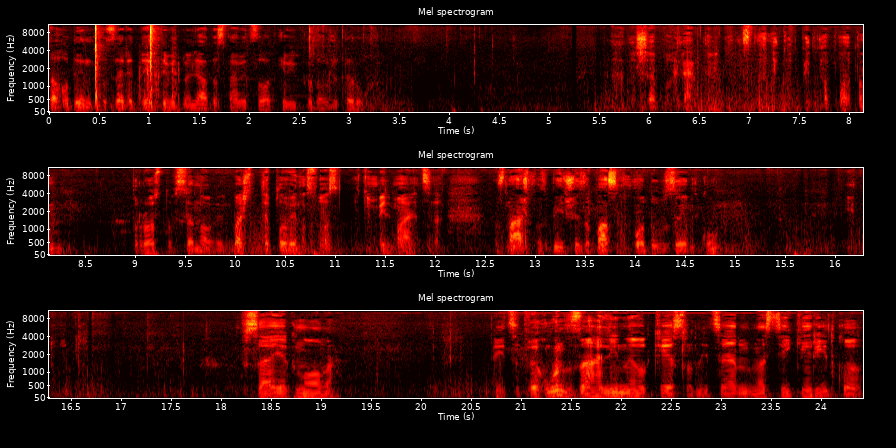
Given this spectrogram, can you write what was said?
за годинку зарядити від 0 до 100% і продовжити рух. Ще погляньте в якому тут під капотом. Просто все нове. Бачите, тепловий насос. Автомобіль має це значно збільшує запаси ходу взимку. І тут все як нове. Дивіться, двигун взагалі не окислений. Це настільки рідко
